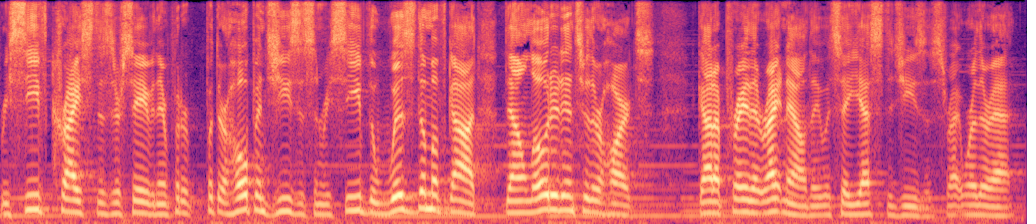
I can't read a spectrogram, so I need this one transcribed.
received Christ as their Savior, they put, put their hope in Jesus and received the wisdom of God downloaded into their hearts, God, I pray that right now they would say yes to Jesus right where they're at.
